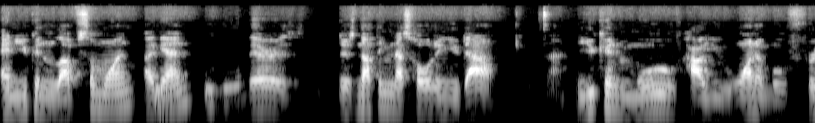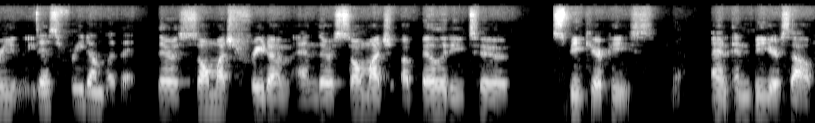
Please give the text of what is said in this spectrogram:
and you can love someone mm-hmm. again, mm-hmm. there is there's nothing that's holding you down. You can move how you want to move freely. There's freedom with it. There is so much freedom and there's so much ability to speak your piece yeah. and, and be yourself.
